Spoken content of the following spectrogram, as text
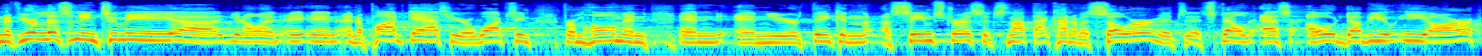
and if you're listening to me, uh, you know, in, in, in, a podcast, or you're watching from home, and, and, and you're thinking a seamstress, it's not that kind of a sower. It's, it's spelled S O W E R.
